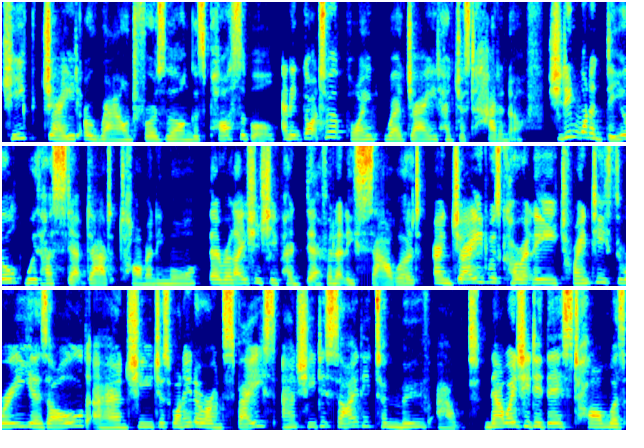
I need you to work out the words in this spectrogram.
keep Jade around for as long as possible. And it got to a point where Jade had just had enough. She didn't want to deal with her stepdad, Tom, anymore. Their relationship had definitely soured. And Jade was currently 23 years old and she just wanted her own space and she decided to move out. Now, when she did this, Tom was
